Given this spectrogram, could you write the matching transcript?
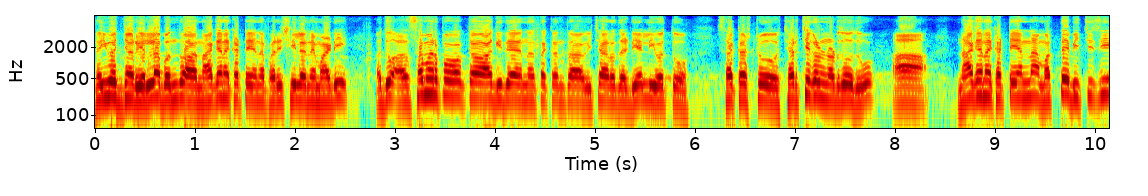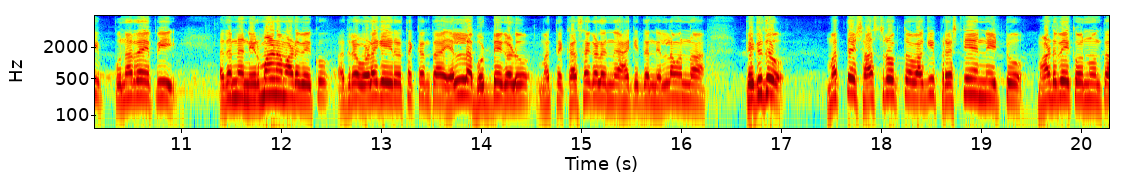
ದೈವಜ್ಞರು ಎಲ್ಲ ಬಂದು ಆ ನಾಗನಕಟ್ಟೆಯನ್ನು ಪರಿಶೀಲನೆ ಮಾಡಿ ಅದು ಅಸಮರ್ಪಕವಾಗಿದೆ ಅನ್ನತಕ್ಕಂಥ ವಿಚಾರದ ಅಡಿಯಲ್ಲಿ ಇವತ್ತು ಸಾಕಷ್ಟು ಚರ್ಚೆಗಳು ನಡೆದೋದು. ಆ ನಾಗನಕಟ್ಟೆಯನ್ನು ಮತ್ತೆ ಬಿಚ್ಚಿಸಿ ಪುನರಪಿ ಅದನ್ನು ನಿರ್ಮಾಣ ಮಾಡಬೇಕು. ಅದರ ಒಳಗೆ ಇರತಕ್ಕಂಥ ಎಲ್ಲ ಬೊಡ್ಡೆಗಳು ಮತ್ತು ಕಸಗಳನ್ನು ಹಾಕಿದ್ದನ್ನೆಲ್ಲವನ್ನು ತೆಗೆದು ಮತ್ತೆ ಶಾಸ್ತ್ರೋಕ್ತವಾಗಿ ಪ್ರಶ್ನೆಯನ್ನು ಇಟ್ಟು ಮಾಡಬೇಕು ಅನ್ನುವಂಥ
